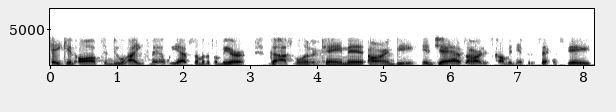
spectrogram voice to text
taken off to new heights, man. We have some of the premier gospel entertainment, R&B, and jazz artists coming in for the second stage.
